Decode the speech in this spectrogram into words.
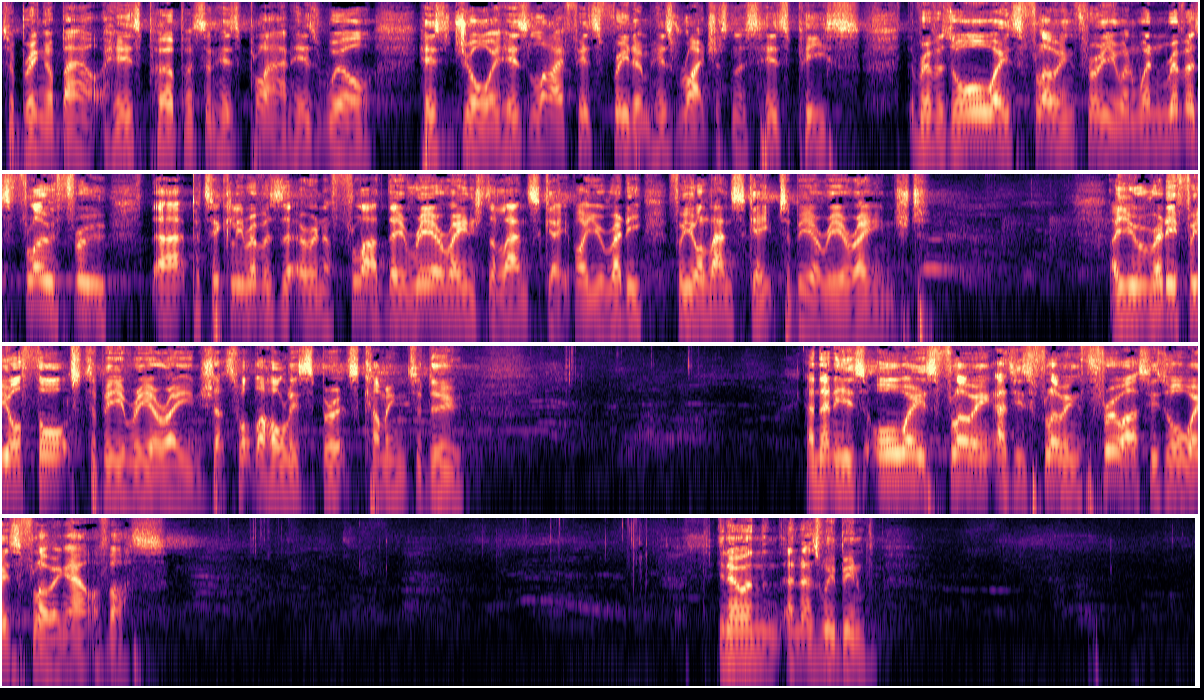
to bring about His purpose and His plan, His will, His joy, His life, His freedom, His righteousness, His peace. The river's always flowing through you. And when rivers flow through, uh, particularly rivers that are in a flood, they rearrange the landscape. Are you ready for your landscape to be rearranged? Are you ready for your thoughts to be rearranged? That's what the Holy Spirit's coming to do. And then He's always flowing, as He's flowing through us, He's always flowing out of us. You know, and, and as we've been,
